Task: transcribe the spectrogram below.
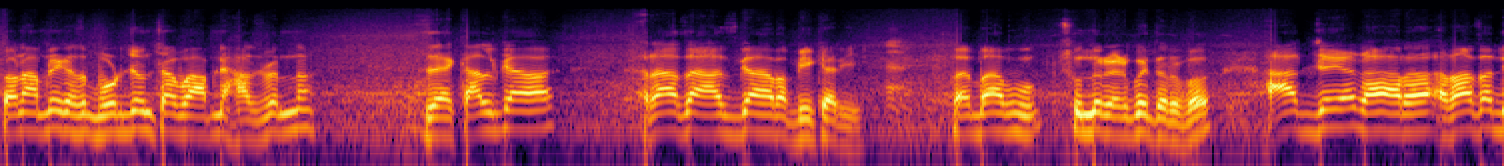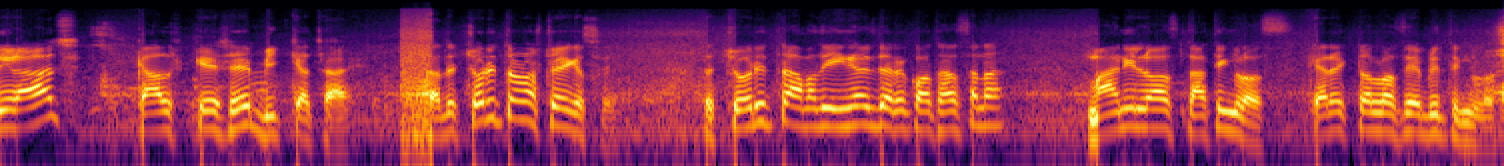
তখন আপনার কাছে ভোট যখন চাবো আপনি হাসবেন না? যে কালকা রাজা আজগা বা ভিখারি। বাবু সুন্দর করে কইতে পারব। আজ যে রাজা দিরাজ কালকে সে ভিক্ষা চায়। তাদের চরিত্র নষ্ট হয়ে গেছে। তো চরিত্র আমাদের ইংরেজিদের কথা আছে না? Money loss nothing loss character loss everything loss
